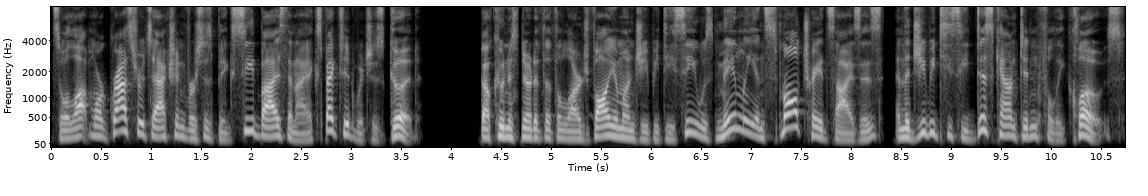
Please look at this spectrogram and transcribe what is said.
So a lot more grassroots action versus big seed buys than I expected, which is good. Balchunas noted that the large volume on GBTC was mainly in small trade sizes, and the GBTC discount didn't fully close.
